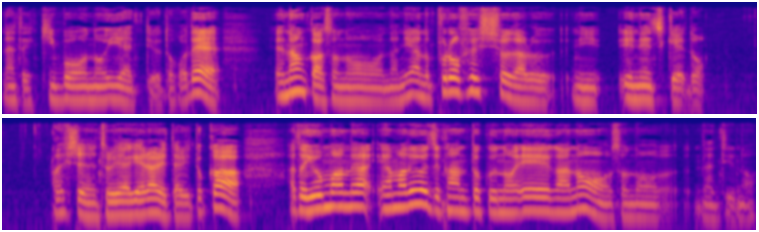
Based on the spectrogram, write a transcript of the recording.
なんて希望の家っていうとこで、なんかその、何？あの、プロフェッショナルに NHK の、プロフェッショナルに取り上げられたりとか、あと山田、山田洋次監督の映画の、その、なんていうの、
